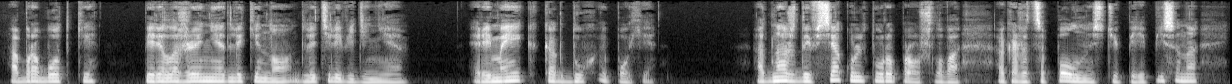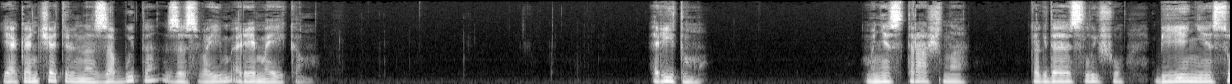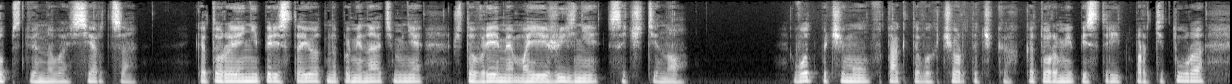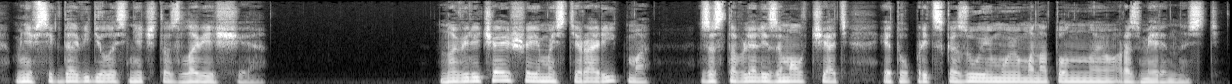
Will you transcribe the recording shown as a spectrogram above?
обработки, переложение для кино, для телевидения. Ремейк как дух эпохи. Однажды вся культура прошлого окажется полностью переписана и окончательно забыта за своим ремейком. Ритм. Мне страшно, когда я слышу биение собственного сердца, которое не перестает напоминать мне, что время моей жизни сочтено. Вот почему в тактовых черточках, которыми пестрит партитура, мне всегда виделось нечто зловещее. Но величайшие мастера ритма заставляли замолчать эту предсказуемую монотонную размеренность.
